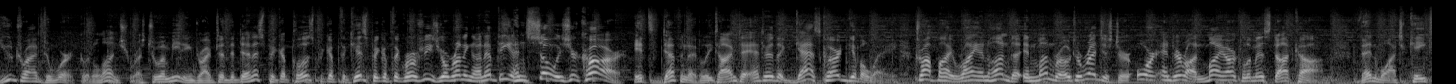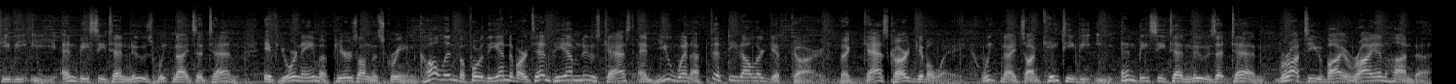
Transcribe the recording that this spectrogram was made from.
You drive to work, go to lunch, rush to a meeting, drive to the dentist, pick up clothes, pick up the kids, pick up the groceries. You're running on empty, and so is your car. It's definitely time to enter the gas card giveaway. Drop by Ryan Honda in Monroe to register or enter on myarklamiss.com. Then watch KTVE NBC 10 News weeknights at 10. If your name appears on the screen, call in before the end of our 10 p.m. newscast and you win a $50 gift card. The Gas Card Giveaway. Weeknights on KTVE NBC 10 News at 10. Brought to you by Ryan Honda.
